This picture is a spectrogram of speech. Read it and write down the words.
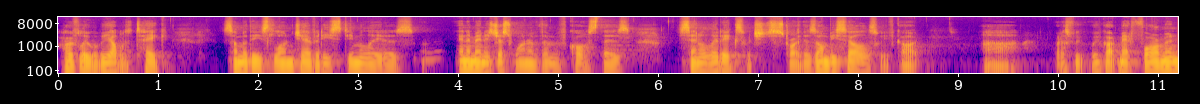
hopefully will be able to take some of these longevity stimulators. NMN is just one of them, of course. There's senolytics, which destroy the zombie cells. We've got uh, what else? We, we've got metformin,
